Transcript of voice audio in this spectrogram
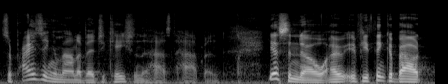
surprising amount of education that has to happen. Yes and no. I, if you think about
